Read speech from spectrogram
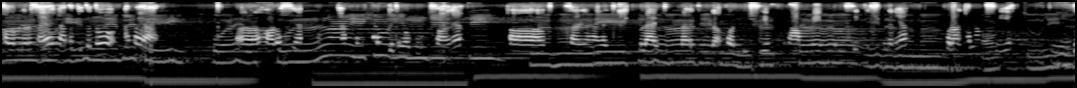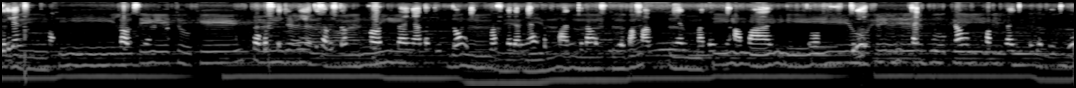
kalau menurut saya nyatet itu tuh apa ya uh, harusnya nyatet gitu loh bu. Soalnya uh, misalnya lagi belajar lagi nggak kondusif rame kondusif sebenarnya kurang enak sih. Jadi kan harus fokus ke gini terus habis itu kalau kita nyata gitu cuma sekedarnya kan kita harus juga pahamin materinya apa gitu. Jadi kayak kita pas lagi belajar itu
